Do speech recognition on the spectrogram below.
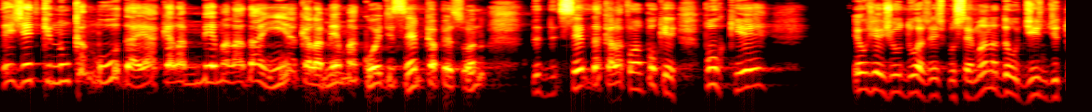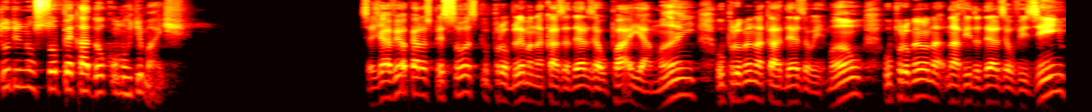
Tem gente que nunca muda, é aquela mesma ladainha, aquela mesma coisa de sempre que a pessoa sempre daquela forma. Por quê? Porque eu jejuo duas vezes por semana, dou o dízimo de tudo e não sou pecador como os demais. Você já viu aquelas pessoas que o problema na casa delas é o pai e a mãe, o problema na casa delas é o irmão, o problema na, vida delas é o vizinho,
